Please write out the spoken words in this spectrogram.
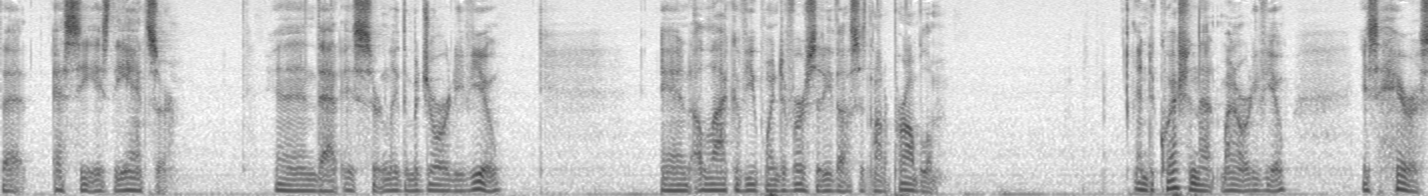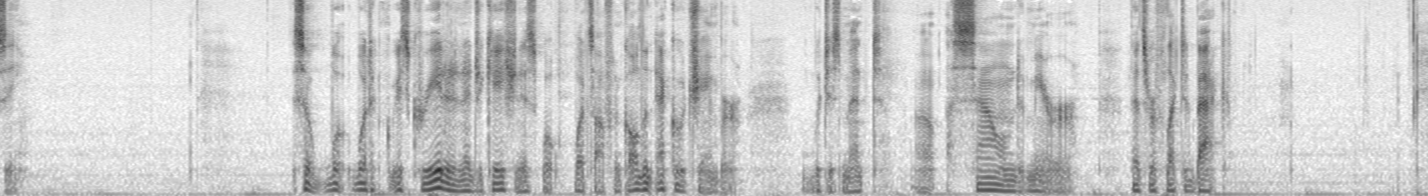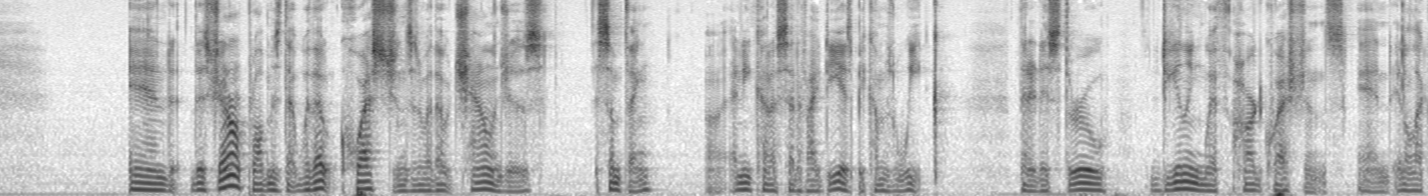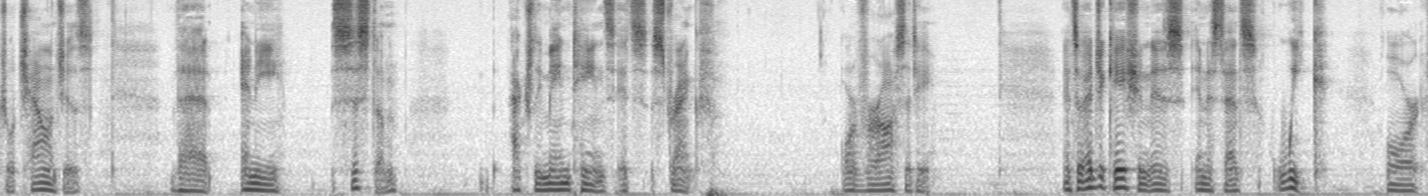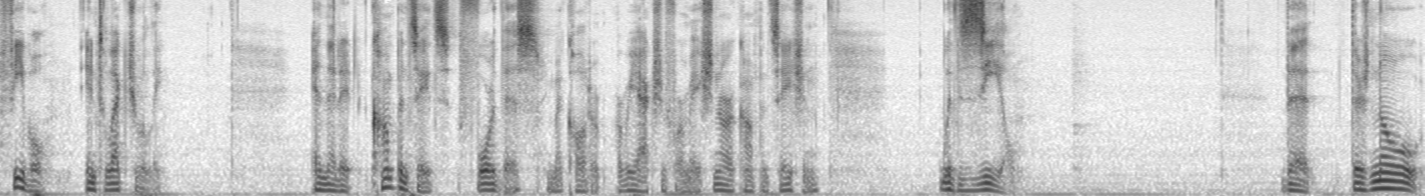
that SC is the answer. And that is certainly the majority view. And a lack of viewpoint diversity, thus, is not a problem. And to question that minority view is heresy. So, what, what is created in education is what, what's often called an echo chamber, which is meant uh, a sound mirror that's reflected back. And this general problem is that without questions and without challenges, something, uh, any kind of set of ideas becomes weak. That it is through dealing with hard questions and intellectual challenges that any system actually maintains its strength or veracity. And so education is, in a sense, weak or feeble intellectually. And that it compensates for this, you might call it a, reaction formation or a compensation, with zeal that there's no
